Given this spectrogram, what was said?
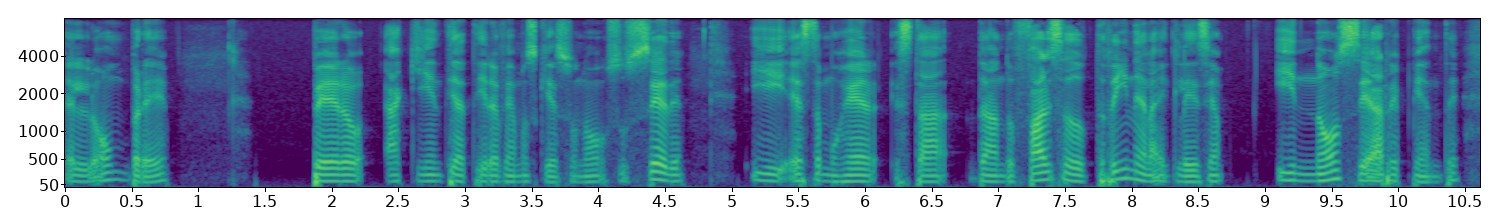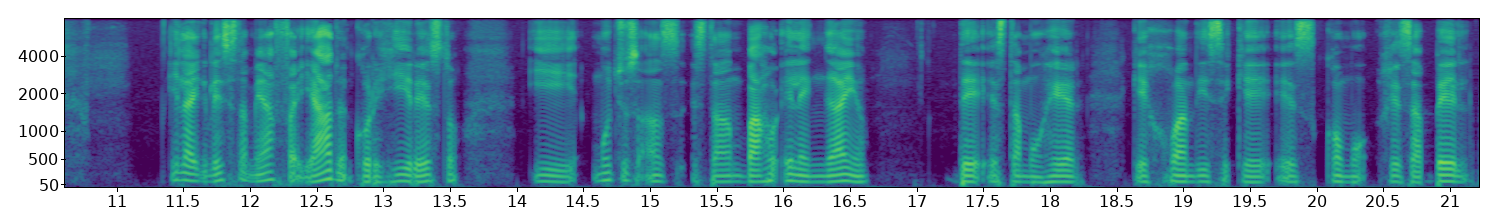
el hombre. Pero aquí en Teatira vemos que eso no sucede. Y esta mujer está dando falsa doctrina en la iglesia y no se arrepiente. Y la iglesia también ha fallado en corregir esto y muchos están bajo el engaño de esta mujer que Juan dice que es como Jezabel.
